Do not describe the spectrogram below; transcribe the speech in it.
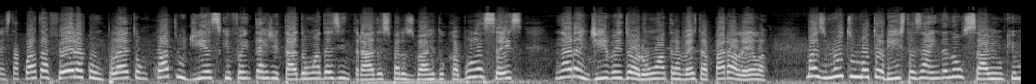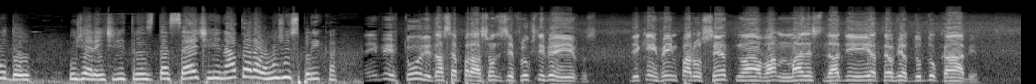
Nesta quarta-feira, completam quatro dias que foi interditada uma das entradas para os bairros do Cabula 6, Narandiba e Doron através da paralela. Mas muitos motoristas ainda não sabem o que mudou. O gerente de trânsito da 7, Renato Araújo, explica. Em virtude da separação desse fluxo de veículos, de quem vem para o centro, não há mais necessidade de ir até o viaduto do Cabe.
